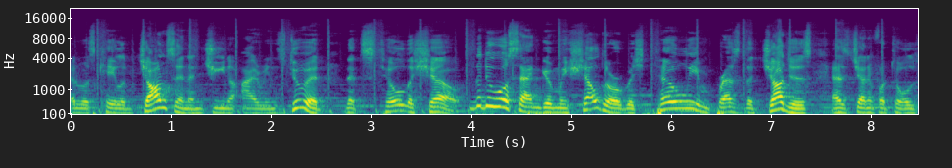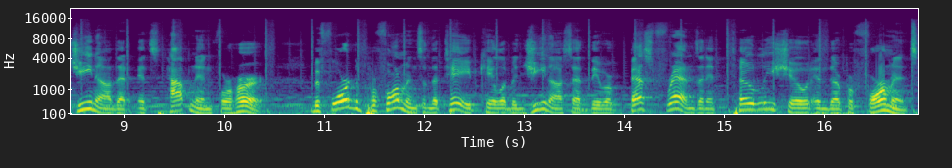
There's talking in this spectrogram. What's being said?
it was Caleb Johnson and Jena Irene's duet that stole the show. The duo sang Give Me Shelter which totally impressed the judges as Jennifer told Jena that it's happening for her. Before the performance on the tape, Caleb and Jena said they were best friends and it totally showed in their performance.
